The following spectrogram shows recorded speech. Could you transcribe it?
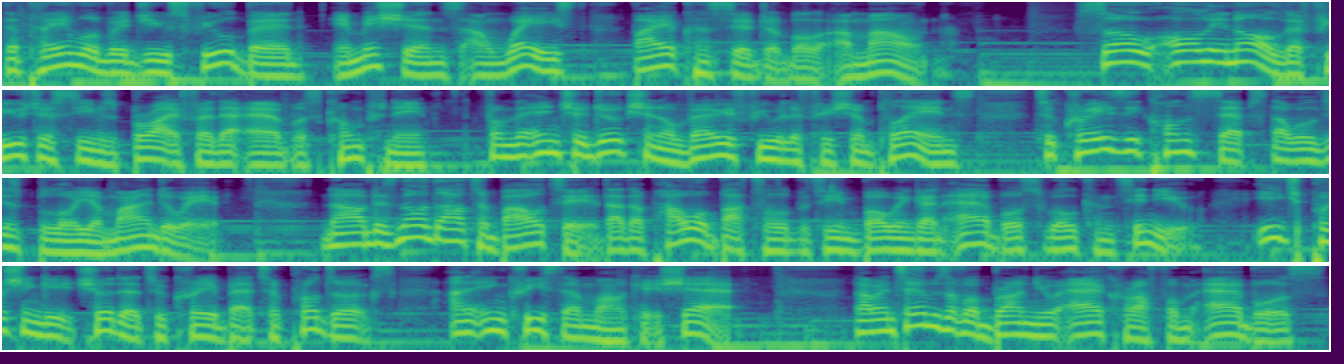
the plane will reduce fuel burn, emissions and waste by a considerable amount. So all in all, the future seems bright for the Airbus company, from the introduction of very fuel efficient planes to crazy concepts that will just blow your mind away. Now there's no doubt about it that the power battle between Boeing and Airbus will continue, each pushing each other to create better products and increase their market share. Now in terms of a brand new aircraft from Airbus,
